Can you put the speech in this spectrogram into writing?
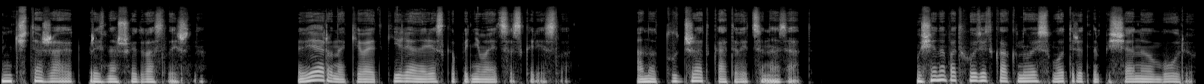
Уничтожают, произношу едва слышно. Верно, кивает Киллиан резко поднимается с кресла. Оно тут же откатывается назад. Мужчина подходит к окну и смотрит на песчаную бурю.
